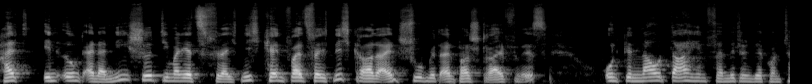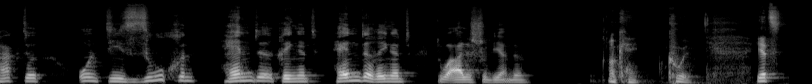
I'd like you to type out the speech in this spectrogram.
halt in irgendeiner Nische, die man jetzt vielleicht nicht kennt, weil es vielleicht nicht gerade ein Schuh mit ein paar Streifen ist. Und genau dahin vermitteln wir Kontakte und die suchen händeringend, händeringend duale Studierende. Okay, cool. Jetzt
